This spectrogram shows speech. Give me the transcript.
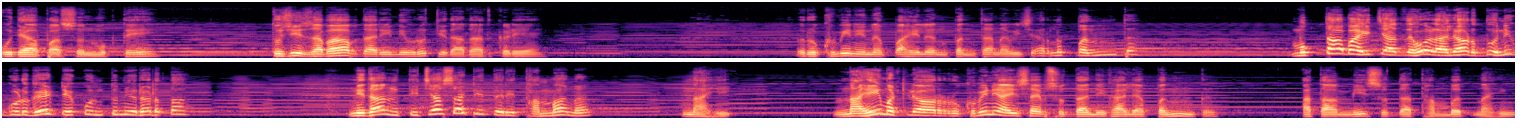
उद्यापासून मुक्ते तुझी जबाबदारी निवृत्ती दादाकडे आहे. रुक्मिणीनं पाहिलं आणि पंतांना विचारलं पंत मुक्ताबाईच्या जवळ आल्यावर दोन्ही गुडघे टेकून तुम्ही रडता? निदान तिच्यासाठी तरी थांबा ना. नाही. नाही म्हटल्यावर रुक्मिणी आईसाहेब सुद्धा निघाल्या पंत. आता मी सुद्धा थांबत नाही.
